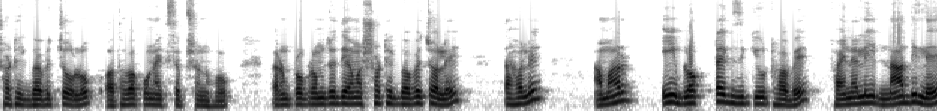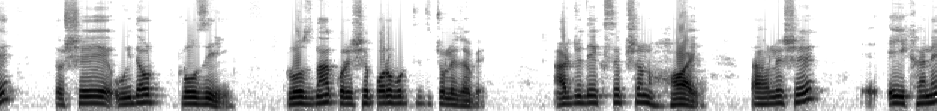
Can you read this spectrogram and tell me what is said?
সঠিকভাবে চলুক অথবা কোনো এক্সেপশন হোক, কারণ প্রোগ্রাম যদি আমার সঠিকভাবে চলে, তাহলে আমার এই ব্লকটা এক্সিকিউট হবে। ফাইনালি না দিলে তো সে উইদাউট ক্লোজিং ক্লোজ না করে সে পরবর্তীতে চলে যাবে। আর যদি এক্সেপশন হয়, তাহলে সে এইখানে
